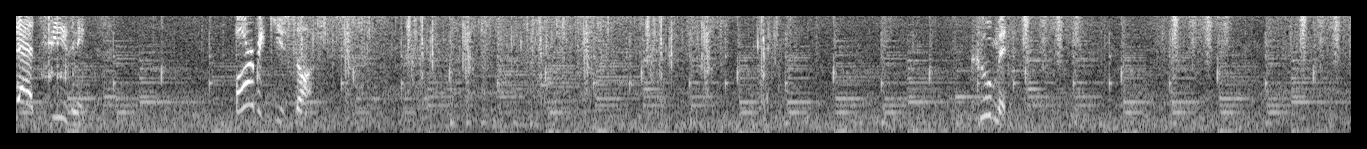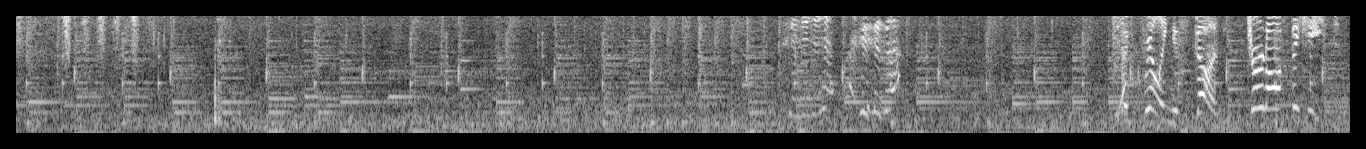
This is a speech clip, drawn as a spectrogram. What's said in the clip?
Let's add seasonings. Barbecue sauce. Cumin. The grilling is done. Turn off the heat.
